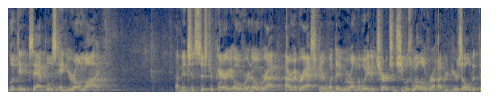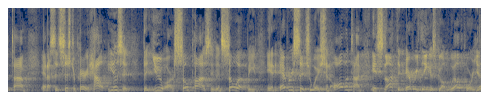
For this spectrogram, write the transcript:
look at examples in your own life. I mentioned Sister Perry over and over. I, I remember asking her one day, we were on the way to church, and she was well over 100 years old at the time. And I said, Sister Perry, how is it that you are so positive and so upbeat in every situation all the time? It's not that everything has gone well for you.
